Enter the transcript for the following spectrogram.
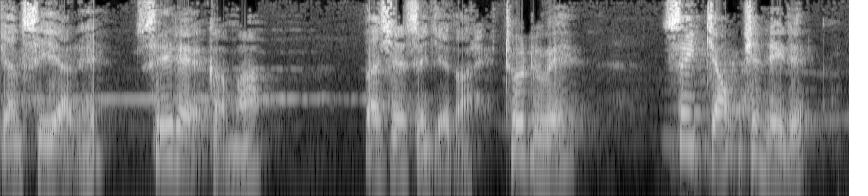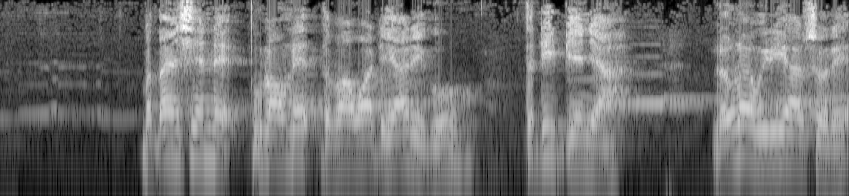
ပြန်ဆေးရတယ်ဆေးတဲ့အခါမှာတန်ရှင်းစင်ကြယ်သွားတယ်ထို့တူပဲစိတ်ကြောင့်ဖြစ်နေတဲ့မတန်ရှင်းတဲ့ပူလောင်တဲ့သဘာဝတရားတွေကို တတိပညာလုံလဝိရိယဆိုတဲ့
